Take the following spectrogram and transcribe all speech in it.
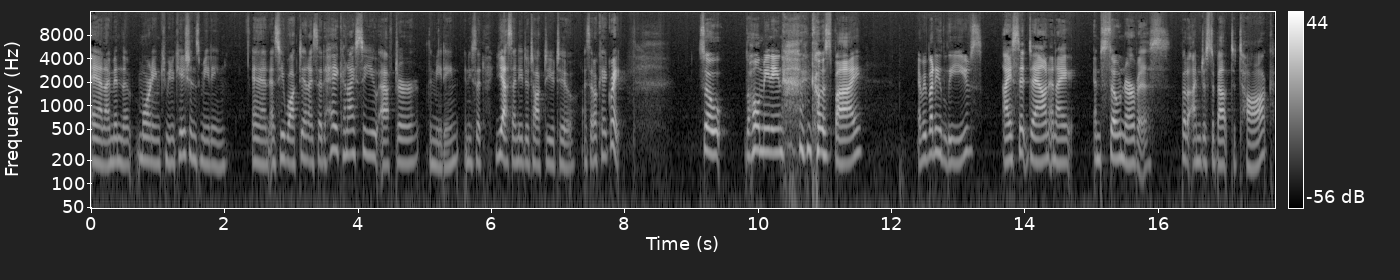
And I'm in the morning communications meeting. And as he walked in, I said, Hey, can I see you after the meeting? And he said, Yes, I need to talk to you too. I said, Okay, great. So the whole meeting goes by, everybody leaves. I sit down and I am so nervous, but I'm just about to talk.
